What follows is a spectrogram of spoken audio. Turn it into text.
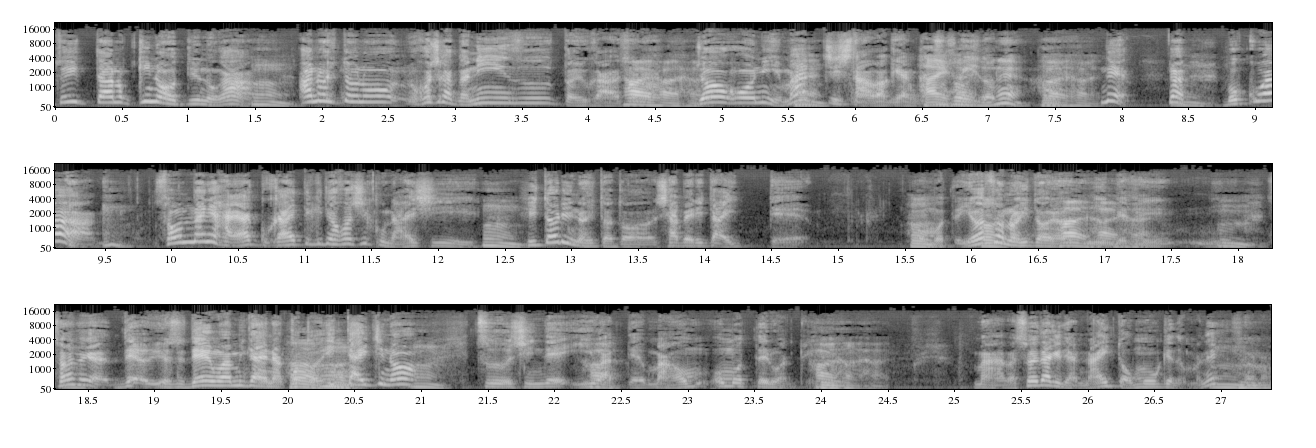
ツイッターの機能っていうのが、あの人の欲しかったニーズというかその、情報にマッチしたわけやんか、はい。そうね、はいはい。ね。だから僕はそんなに早く帰ってきてほしくないしん。一、人の人と喋りたいって思って、よその人にはいはい別に、はいその時はで要するに電話みたいなこと、一対一の通信でいいわって、まあお思ってるわけ、はいはいはい。まあそれだけじゃないと思うけどもね、その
